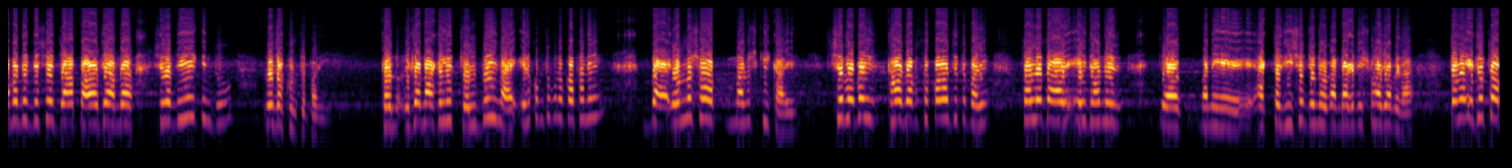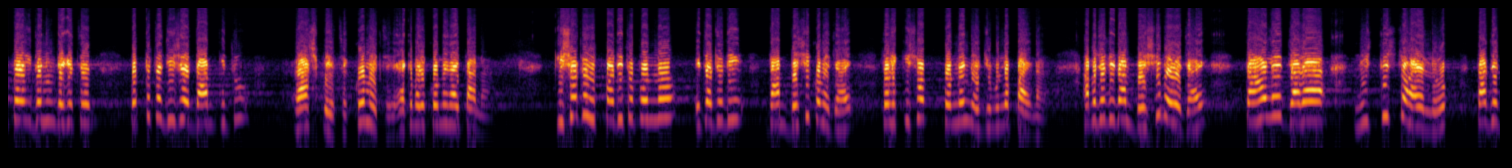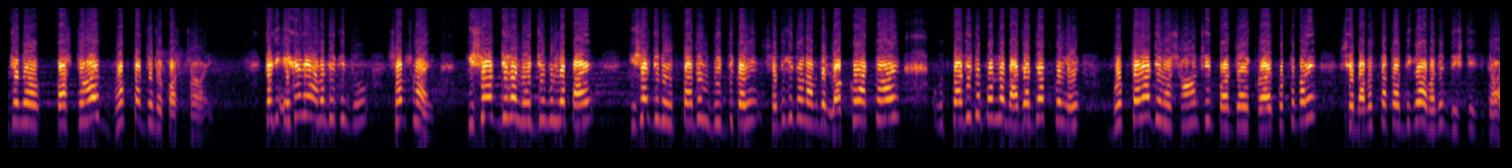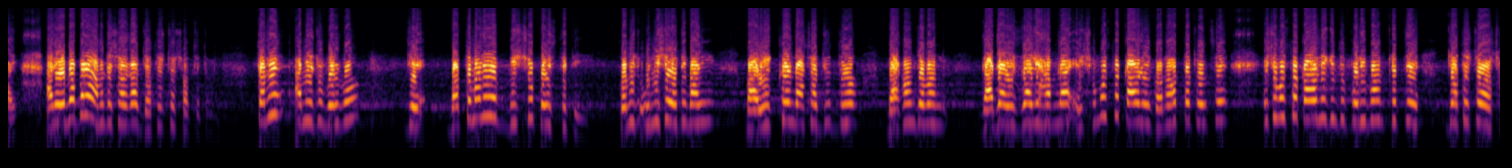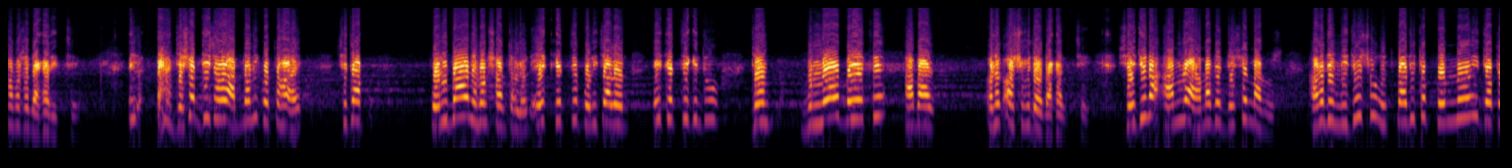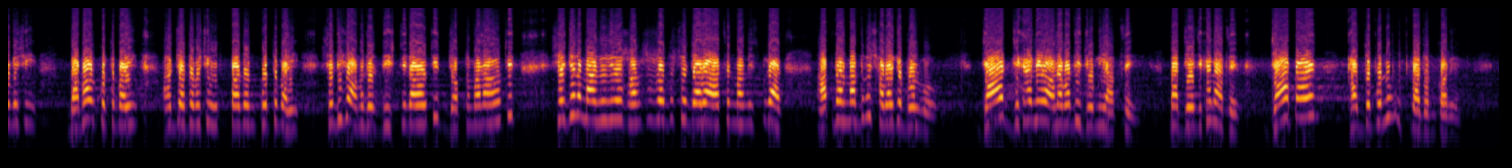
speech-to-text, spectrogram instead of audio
আমাদের দেশে যা পাওয়া যায় আমরা সেটা দিয়েই কিন্তু রোজা খুলতে পারি। কারণ এটা না খেলে চলবেই না, এরকম তো কোনো কথা নেই। বা অন্য সব মানুষ কি খায়? সেভাবেই খাওয়ার ব্যবস্থা করা যেতে পারে। তাহলে তো আর এই ধরনের মানে একটা জিনিসের জন্য কান্নাকাটি শোনা যাবে না। তবে এটা তো আপনারা ইদানিং দেখেছেন, প্রত্যেকটা জিনিসের দাম কিন্তু হ্রাস পেয়েছে, কমেছে, একেবারে কমে নাই তা না। কৃষকের উৎপাদিত পণ্য, এটা যদি দাম বেশি কমে যায় তাহলে কৃষক পণ্যের ন্যায্য মূল্য পায় না। আবার যদি দাম বেশি বেড়ে যায়, তাহলে যারা নির্দিষ্ট আয়ের লোক, তাদের জন্য কষ্ট হয়, ভোক্তার জন্য কষ্ট হয়। কাজে এখানে আমাদের কিন্তু সবসময় কৃষক যেন ন্যায্য মূল্য পায়, কৃষক যেন উৎপাদন বৃদ্ধি করে, সেদিকে যেন আমাদের লক্ষ্য রাখতে হয়। উৎপাদিত পণ্য বাজারজাত করলে ভোক্তারা যেন সহনশীল পর্যায়ে ক্রয় করতে পারে, সে ব্যবস্থাটার দিকেও আমাদের দৃষ্টি দিতে হয়। আর এ ব্যাপারে আমাদের সরকার যথেষ্ট সচেতন। তবে আমি একটু বলব যে বর্তমানে বিশ্ব পরিস্থিতি কোভিড উনিশের অতিমারি বা ইউক্রেন রাশিয়ার যুদ্ধ বা এখন যেমন গাজা, ইসরায়েলি হামলা, এই সমস্ত কারণে গণহত্যা চলছে। এই সমস্ত কারণে কিন্তু পরিবহন ক্ষেত্রে যথেষ্ট সমস্যা দেখা দিচ্ছে। যেসব জিনিস আমার আমদানি করতে হয়, সেটা পরিবহন এবং সঞ্চালন এই ক্ষেত্রে পরিচালন এই ক্ষেত্রে কিন্তু যেমন মূল্য বেড়েছে, আবার অনেক অসুবিধাও দেখা যাচ্ছে সেই জন্য আমরা, আমাদের দেশের মানুষ, আমাদের নিজস্ব উৎপাদিত পণ্যই যত বেশি ব্যবহার করতে পারি আর যত বেশি উৎপাদন করতে পারি, সেদিকে আমাদের দৃষ্টি দেওয়া উচিত, যত্ন মানা উচিত। সেই জন্য মাননীয় সংসদ সদস্য যারা আছেন, মাননীয় স্পিকার, আপনার মাধ্যমে সবাইকে বলব যার যেখানে অনাবাদী জমি আছে বা যে যেখানে আছেন, যা পারেন খাদ্যপণ্য উৎপাদন করেন।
